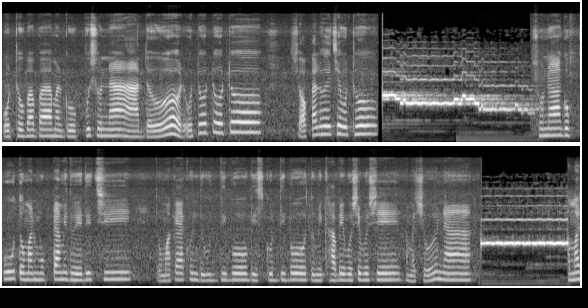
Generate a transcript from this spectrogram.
ওঠো বাবা, আমার গপ্পু সোনা, আদর। ওঠো ওঠো ওঠো। সকাল হয়েছে, ওঠো। সোনা গপ্পু, তোমার মুখটা আমি ধুয়ে দিচ্ছি। তোমাকে এখন দুধ দিব, বিস্কুট দিব, তুমি খাবে বসে বসে। আমার সোনা। আমার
